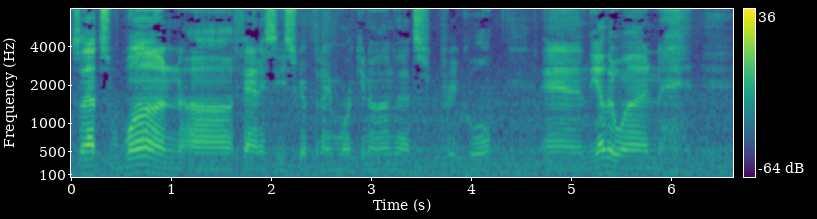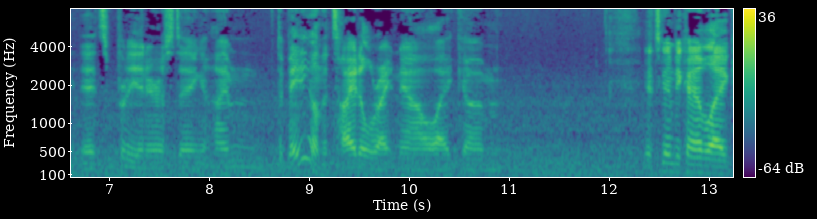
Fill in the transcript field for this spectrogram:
so that's one uh, fantasy script that i'm working on that's pretty cool and the other one it's pretty interesting i'm debating on the title right now. Like, um, it's going to be kind of like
